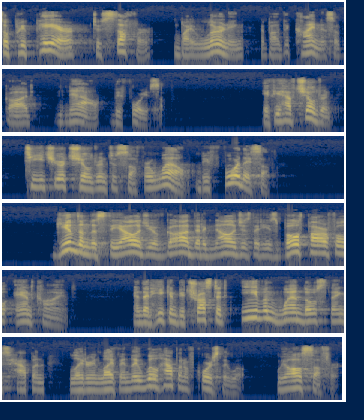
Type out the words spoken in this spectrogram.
So prepare to suffer by learning about the kindness of God now before you suffer. If you have children, teach your children to suffer well before they suffer. Give them this theology of God that acknowledges that He is both powerful and kind, and that He can be trusted even when those things happen later in life. And they will happen, of course, they will. We all suffer.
